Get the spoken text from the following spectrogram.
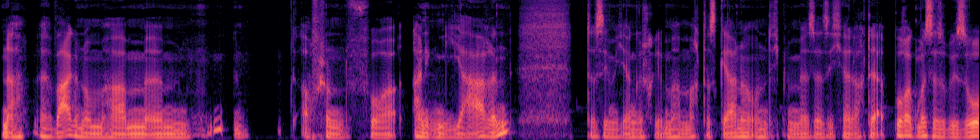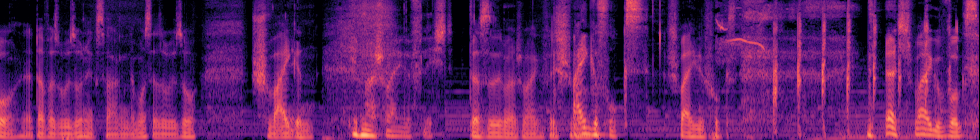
na, äh, wahrgenommen haben, ähm, auch schon vor einigen Jahren, dass sie mich angeschrieben haben, macht das gerne und ich bin mir sehr sicher, ach, der Burak muss ja sowieso, der darf ja sowieso nichts sagen, der muss ja sowieso schweigen. Immer Schweigepflicht. Das ist immer Schweigepflicht. Schweigefuchs. Schweigefuchs. der Schweigefuchs.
